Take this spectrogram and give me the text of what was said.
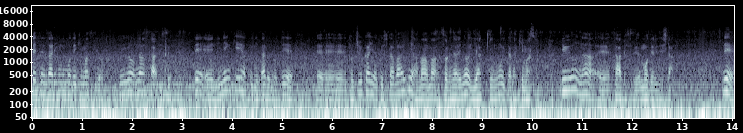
でテザリングもできますよというようなサービスで、え2年契約になるので、えー、途中解約した場合にはまあまあそれなりの違約金をいただきますというような、えサービスモデルでした。で、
